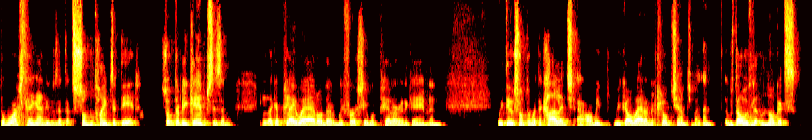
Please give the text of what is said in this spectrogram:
the worst thing, Andy, was that, that sometimes it did. So there'd be glimpses and like I play well under my first year with Pillar in a game, and we do something with the college, uh, or we we go out on the club championship, and it was those little nuggets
